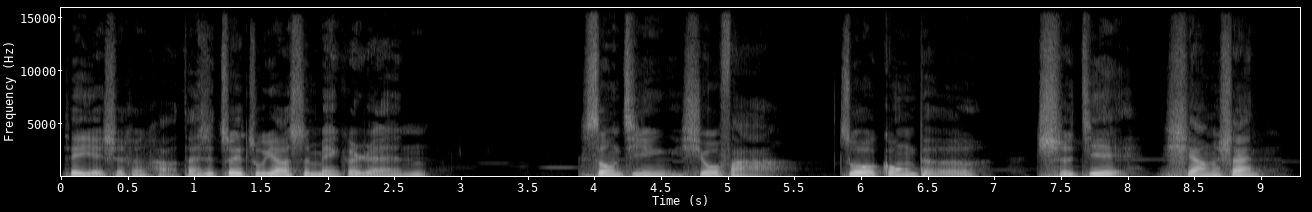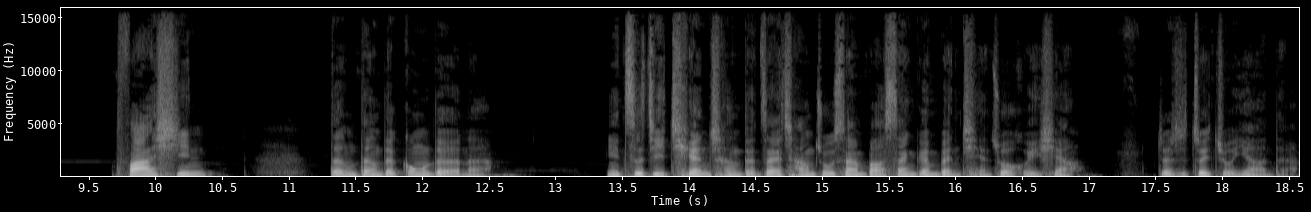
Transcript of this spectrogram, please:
这也是很好。但是最主要是每个人诵经、修法、做功德、持戒、向善、发心等等的功德呢，你自己虔诚的在常住三宝三根本前做回向，这是最主要的。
